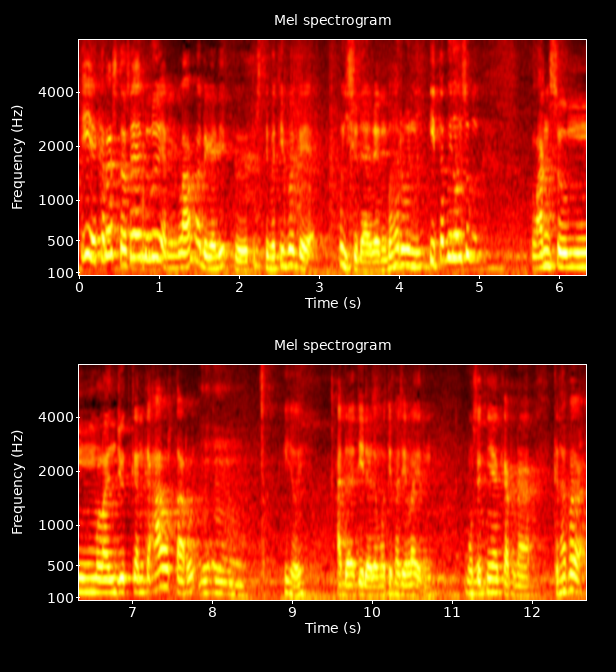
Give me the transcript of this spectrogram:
iya karena setahu saya dulu yang lama dengan itu terus tiba-tiba kayak wih sudah ada yang baru nih Ih, tapi langsung langsung melanjutkan ke altar. Mm-mm. iya iya. ada tidak ada motivasi lain. Maksudnya karena kenapa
